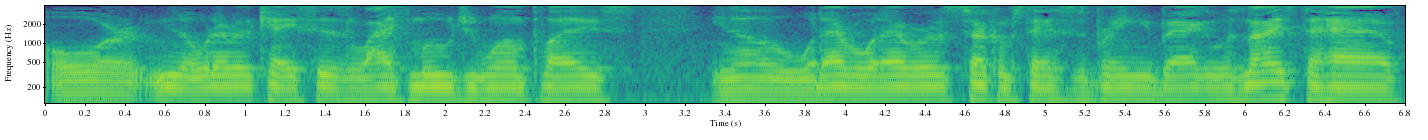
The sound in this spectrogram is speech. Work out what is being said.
or, you know, whatever the case is, life moved you one place, you know, whatever, whatever circumstances bring you back. It was nice to have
